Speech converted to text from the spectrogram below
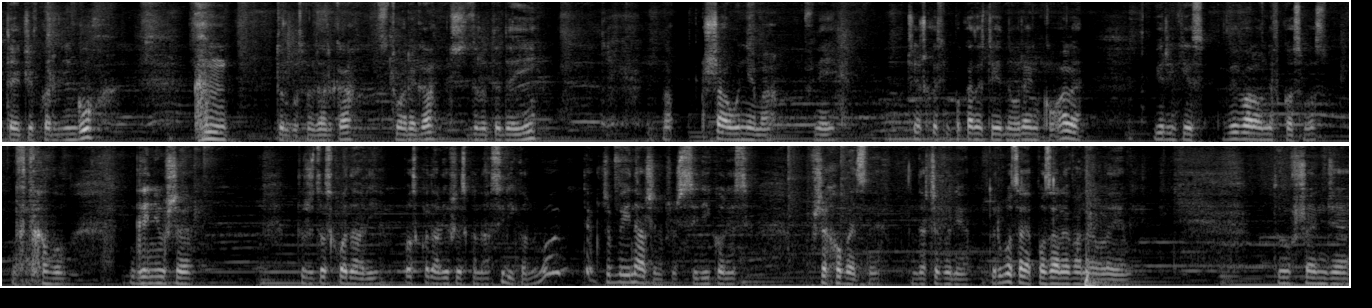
Witajcie w karlingu. Turbo sprężarka z Tuarega 3.0 TDI. No, szału nie ma w niej. Ciężko jest mi pokazać to jedną ręką, ale wirnik jest wywalony w kosmos. Dodatkowo geniusze, którzy to składali, poskładali wszystko na silikon. Bo tak, żeby inaczej, no przecież silikon jest wszechobecny. Dlaczego nie? Turbo całe pozalewane olejem. Tu wszędzie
